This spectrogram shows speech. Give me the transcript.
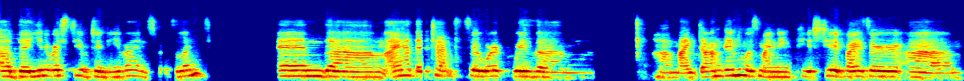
at the University of Geneva in Switzerland, and um, I had the chance to work with um, uh, Mike Dungan, who was my main PhD advisor, um,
